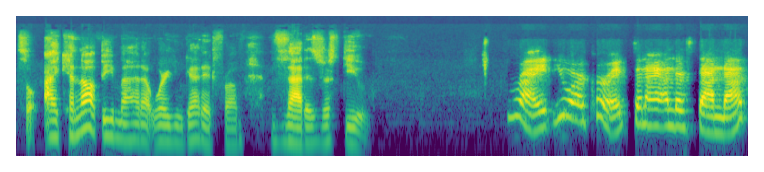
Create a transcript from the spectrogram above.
So I cannot be mad at where you get it from. That is just you. Right, you are correct, and I understand that.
